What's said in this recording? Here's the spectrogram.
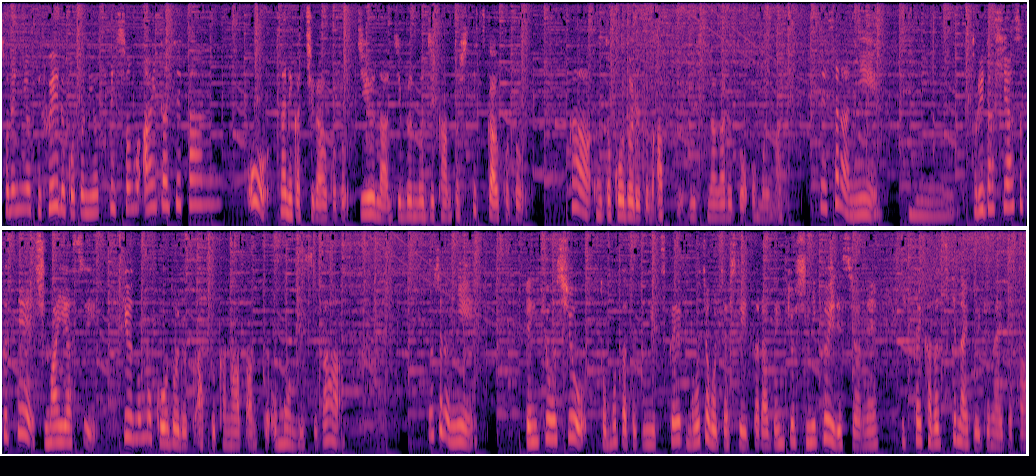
それによって増えることによって、その空いた時間を何か違うこと、自由な自分の時間として使うことが、えっと、行動力のアップにつながると思います。で、さらに、うん取り出しやすくてしまいやすいっていうのも行動力アップかななんて思うんですが、要するに、勉強しようと思った時に机ごちゃごちゃしていたら勉強しにくいですよね。一回片付けないといけないとか、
